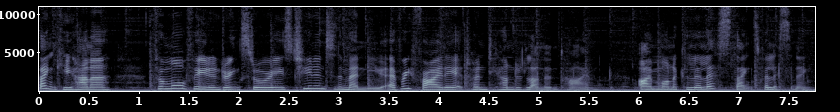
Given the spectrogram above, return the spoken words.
Thank you, Hannah. For more food and drink stories, tune into the menu every Friday at 2000 London time. I'm Monica Lillis. Thanks for listening.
